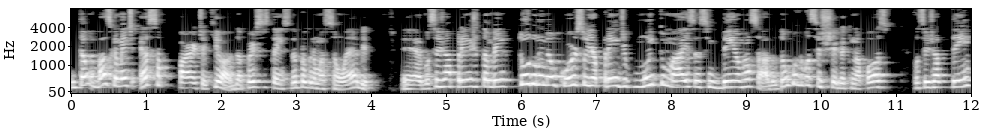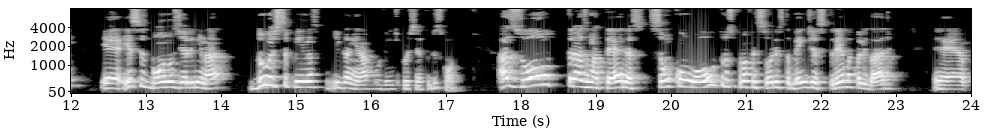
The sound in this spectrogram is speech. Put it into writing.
Então, basicamente, essa parte aqui ó, da persistência da programação web é, você já aprende também tudo no meu curso e aprende muito mais, assim, bem avançado. Então, quando você chega aqui na pós, você já tem é, esses bônus de eliminar duas disciplinas e ganhar o 20% de desconto. As outras matérias são com outros professores também de extrema qualidade. É,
